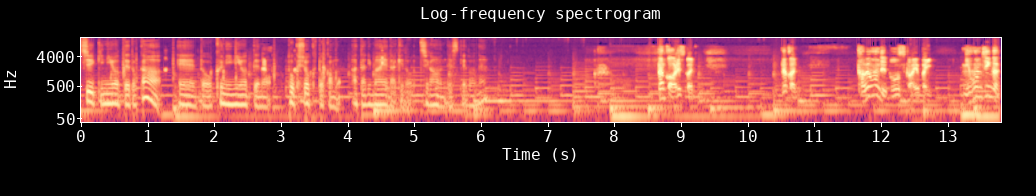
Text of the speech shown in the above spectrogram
地域によってとか、えー、と国によっての特色とかも当たり前だけど違うんですけどね。なんかあれですか？なんか、食べ物でどうですか？やっぱり、日本人が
